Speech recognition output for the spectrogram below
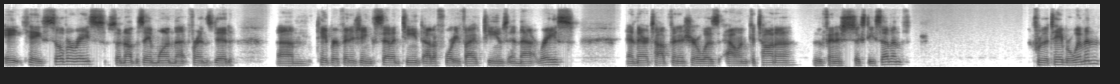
8K silver race, so not the same one that Friends did. Um, Tabor finishing 17th out of 45 teams in that race. And their top finisher was Alan Katana, who finished 67th. For the Tabor women,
